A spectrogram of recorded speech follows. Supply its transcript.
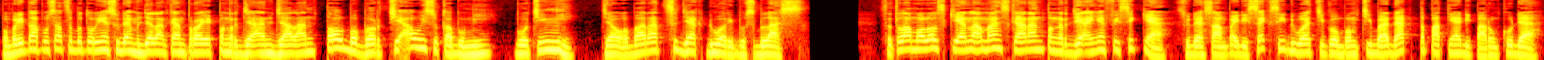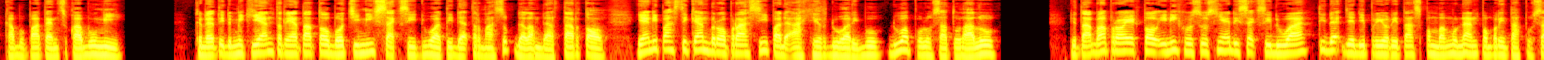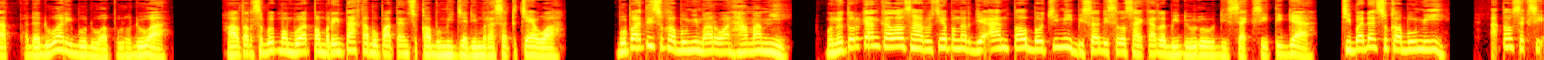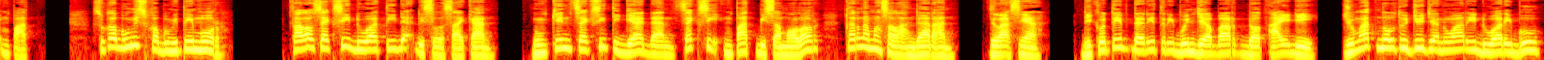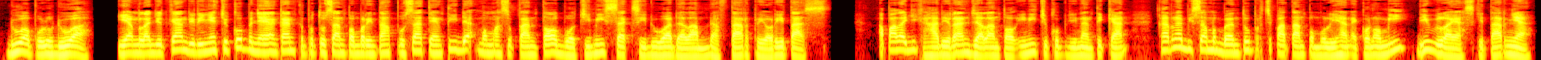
Pemerintah pusat sebetulnya sudah menjalankan proyek pengerjaan jalan tol Bogor Ciawi Sukabumi, Bocingi, Jawa Barat sejak 2011. Setelah molor sekian lama, sekarang pengerjaannya fisiknya sudah sampai di seksi 2 Cigombong Cibadak, tepatnya di Parung Kuda, Kabupaten Sukabumi. Kendati demikian, ternyata tol Bocimi seksi 2 tidak termasuk dalam daftar tol yang dipastikan beroperasi pada akhir 2021 lalu. Ditambah proyek tol ini khususnya di seksi 2 tidak jadi prioritas pembangunan pemerintah pusat pada 2022. Hal tersebut membuat pemerintah Kabupaten Sukabumi jadi merasa kecewa Bupati Sukabumi Marwan Hamami menuturkan kalau seharusnya pengerjaan tol Bocimi bisa diselesaikan lebih dulu di seksi 3, Cibadak Sukabumi, atau seksi 4, Sukabumi Sukabumi Timur. Kalau seksi 2 tidak diselesaikan, mungkin seksi 3 dan seksi 4 bisa molor karena masalah anggaran. Jelasnya, dikutip dari tribunjabar.id, Jumat 07 Januari 2022. Ia melanjutkan dirinya cukup menyayangkan keputusan pemerintah pusat yang tidak memasukkan tol Bocimi Seksi 2 dalam daftar prioritas. Apalagi kehadiran jalan tol ini cukup dinantikan karena bisa membantu percepatan pemulihan ekonomi di wilayah sekitarnya.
